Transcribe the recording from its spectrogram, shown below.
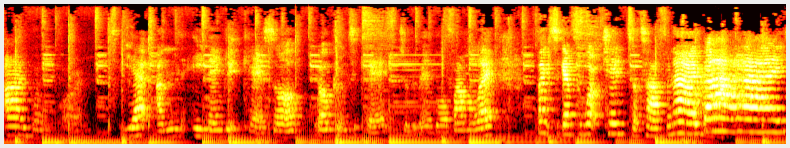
I won it for him. Yeah, and he named it Kay. So welcome to Kay to the Rainbow family. Thanks again for watching. Ta ta for now. Bye!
